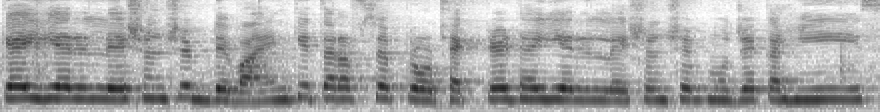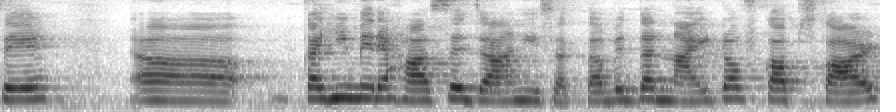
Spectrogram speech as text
कि ये रिलेशनशिप डिवाइन की तरफ़ से प्रोटेक्टेड है ये रिलेशनशिप मुझे कहीं से आ, कहीं मेरे हाथ से जा नहीं सकता। With the knight of cups card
